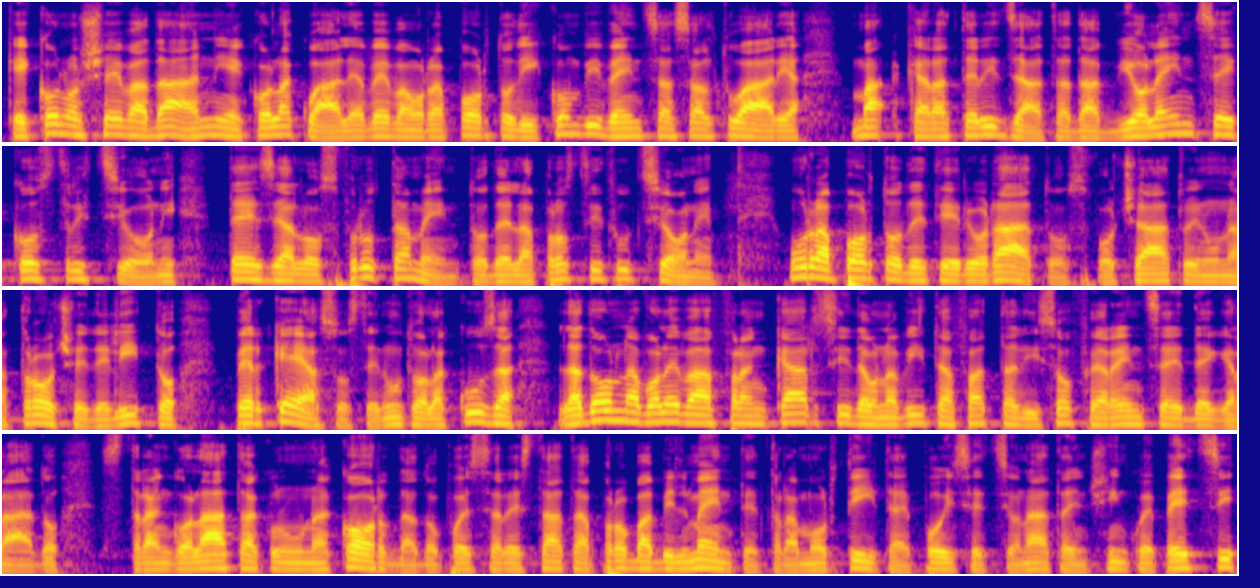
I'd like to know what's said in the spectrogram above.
che conosceva da anni e con la quale aveva un rapporto di convivenza saltuaria, ma caratterizzata da violenze e costrizioni tese allo sfruttamento della prostituzione. Un rapporto deteriorato, sfociato in un atroce delitto, perché, ha sostenuto l'accusa, la donna voleva affrancarsi da una vita fatta di sofferenza e degrado, strangolata con una corda dopo essere stata probabilmente tramortita e poi sezionata in cinque pezzi,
